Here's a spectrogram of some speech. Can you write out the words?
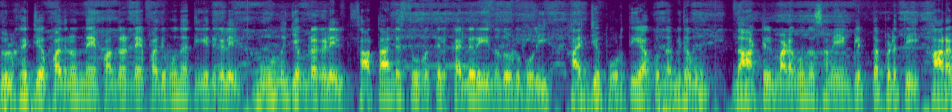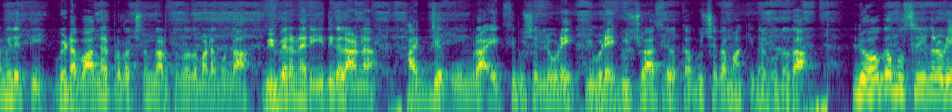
ദുൽഹജ് പതിനൊന്ന് പന്ത്രണ്ട് പതിമൂന്ന് തീയതികളിൽ മൂന്ന് ജംറകളിൽ സാത്താന്റെ സ്തൂപത്തിൽ കല്ലെറിയുന്നതോടുകൂടി ഹജ്ജ് പൂർത്തിയാക്കുന്ന വിധവും നാട്ടിൽ മടങ്ങുന്ന സമയം ക്ലിപ്തപ്പെടുത്തി ഹറമിലെത്തി വിടവാങ്ങൽ പ്രദക്ഷിണം നടത്തുന്നതുമടങ്ങുന്ന വിവരണ രീതികളാണ് ഹജ്ജ് ഉംറ എക്സിബിഷനിലൂടെ ഇവിടെ വിശ്വാസികൾക്ക് വിശദമാക്കി നൽകുന്നത്. ലോക മുസ്ലിങ്ങളുടെ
